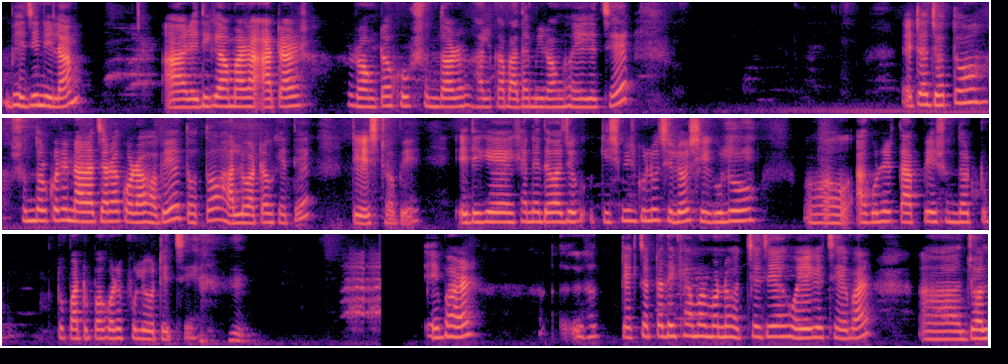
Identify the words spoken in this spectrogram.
ভেজে নিলাম। আর এদিকে আমার আটার রঙটা খুব সুন্দর, হালকা বাদামি রং হয়ে গেছে। এটা যত সুন্দর করে নাড়াচাড়া করা হবে, তত হালুয়াটাও খেতে টেস্ট হবে। এদিকে এখানে দেওয়া যে কিশমিশগুলো ছিল, সেগুলো আগুনের তাপ পেয়ে সুন্দর টুপ, টোপা করে ফুলে উঠেছে। এবার, টেক্সচারটা দেখে আমার মনে হচ্ছে যে হয়ে গেছে এবার জল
